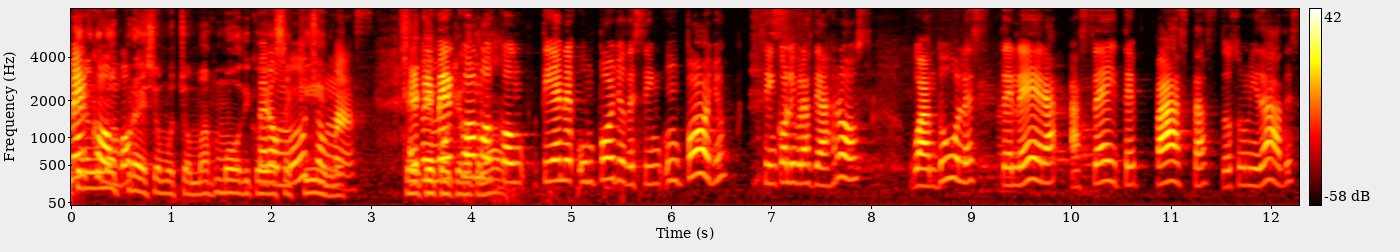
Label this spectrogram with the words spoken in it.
primer tienen combo, unos precios mucho más módicos pero y mucho más. que- el primer combo contiene un pollo de cin- un pollo, 5 libras de arroz, guandules, telera, aceite, pastas, dos unidades,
